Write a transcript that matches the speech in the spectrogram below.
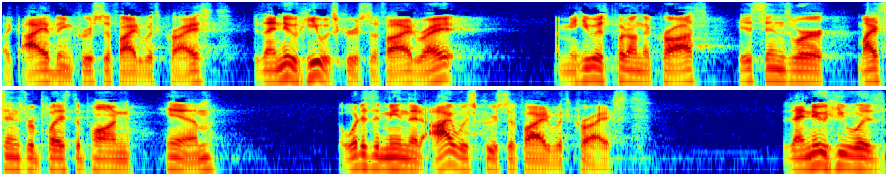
Like, I have been crucified with Christ because I knew he was crucified, right? I mean, he was put on the cross. His sins were, my sins were placed upon him. But what does it mean that I was crucified with Christ? Because I knew he was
